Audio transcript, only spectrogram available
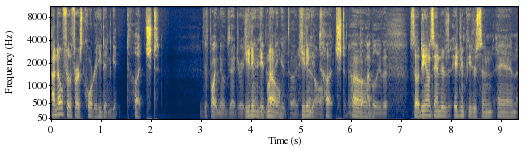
I know for the first quarter he didn't get touched. There's probably no exaggeration. He didn't there. get no. didn't get touched. he didn't at get all. touched. No, I Um, believe it. So Deion Sanders, Adrian Peterson, and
